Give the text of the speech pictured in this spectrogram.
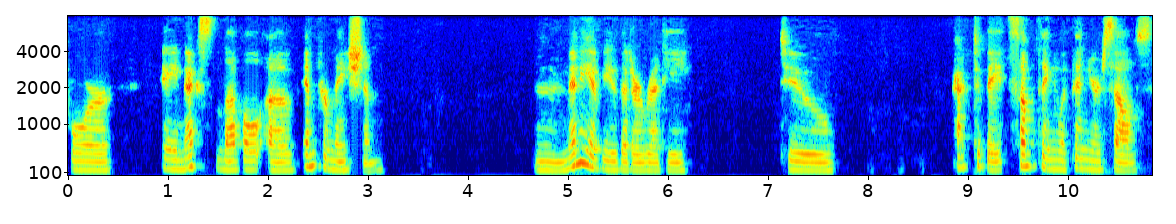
for a next level of information. Many of you that are ready to activate something within yourselves.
